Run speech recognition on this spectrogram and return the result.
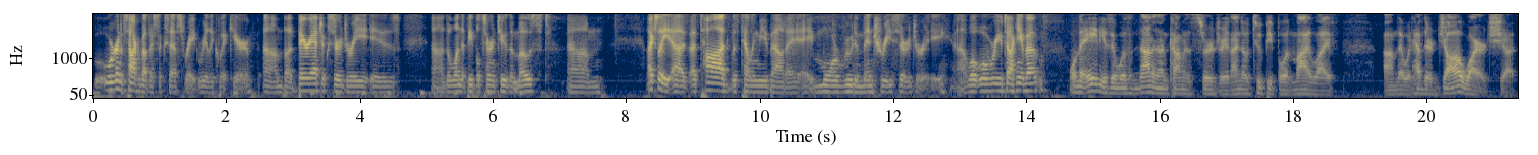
we're going to talk about their success rate really quick here, um, but bariatric surgery is uh, the one that people turn to the most. Um, actually, uh, uh, Todd was telling me about a, a more rudimentary surgery. Uh, what, what were you talking about? Well, in the 80s, it was not an uncommon surgery, and I know two people in my life um, that would have their jaw wired shut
